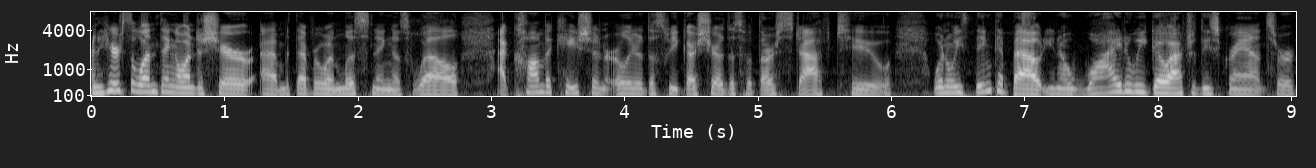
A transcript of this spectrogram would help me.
And here's the one thing I wanted to share um, with everyone listening as well. At convocation earlier this week, I shared this with our staff too. When we think about, you know, why do we go after these grants, or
